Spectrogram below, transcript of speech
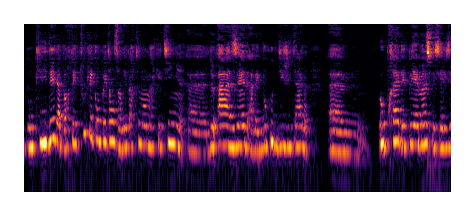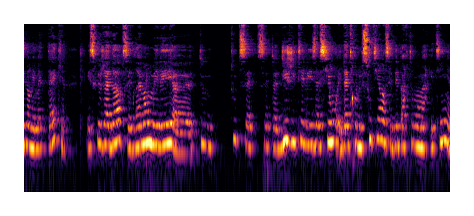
donc l'idée d'apporter toutes les compétences d'un département marketing euh, de A à Z avec beaucoup de digital auprès des PME spécialisées dans les medtech. Et ce que j'adore, c'est vraiment mêler tout, toute cette, digitalisation et d'être le soutien à ces départements marketing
